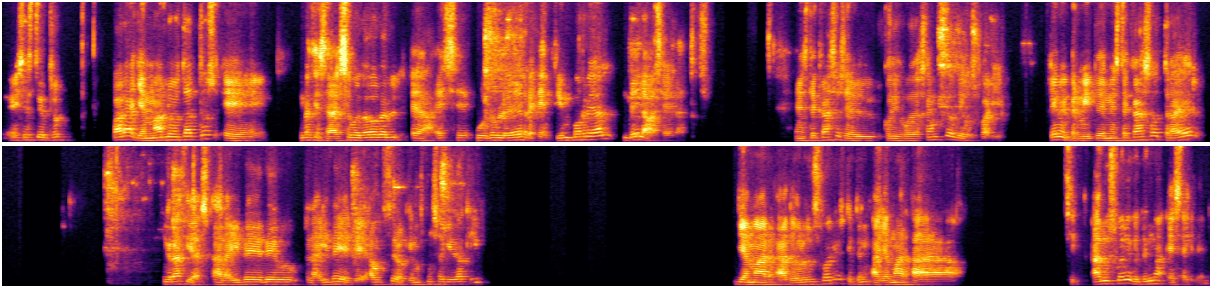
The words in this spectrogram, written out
es este otro, para llamar los datos eh, gracias a SWR, SWR en tiempo real de la base de datos. En este caso es el código de ejemplo de usuario, que me permite en este caso traer gracias a la ID de, la ID de Auth0 que hemos conseguido aquí, llamar a todos los usuarios que tengan, a llamar a, al usuario que tenga esa ID.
